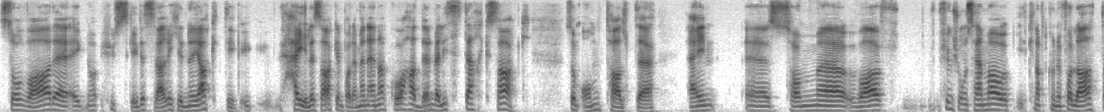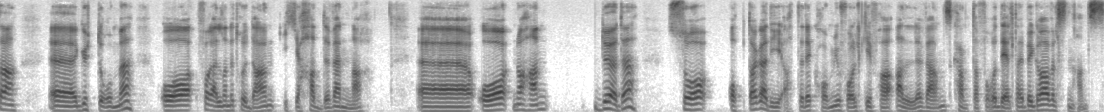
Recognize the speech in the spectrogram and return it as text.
så var det jeg, Nå husker jeg dessverre ikke nøyaktig hele saken på det, men NRK hadde en veldig sterk sak som omtalte en som var funksjonshemma og knapt kunne forlate uh, gutterommet. Og foreldrene trodde han ikke hadde venner. Uh, og når han døde, så oppdaga de at det kom jo folk fra alle verdens kanter for å delta i begravelsen hans.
